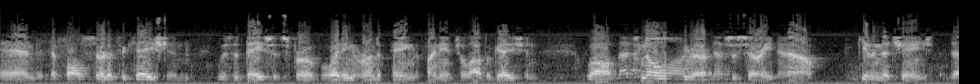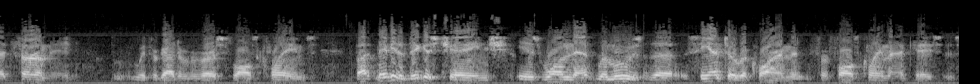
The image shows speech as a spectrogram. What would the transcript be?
and the false certification was the basis for avoiding or underpaying the financial obligation. Well, that's no longer necessary now, given the change that FERA made with regard to reverse false claims. But maybe the biggest change is one that removes the scienter requirement for false claim act cases.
